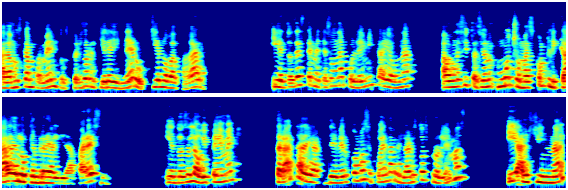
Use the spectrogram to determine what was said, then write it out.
hagamos campamentos, pero eso requiere dinero. ¿Quién lo va a pagar? Y entonces te metes a una polémica y a una, a una situación mucho más complicada de lo que en realidad parece. Y entonces la UIPM trata de, de ver cómo se pueden arreglar estos problemas y al final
